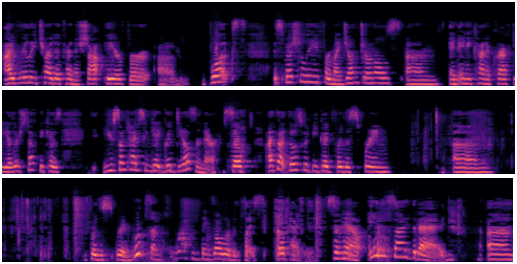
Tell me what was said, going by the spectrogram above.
I really try to kind of shop there for um, books, especially for my junk journals um, and any kind of crafty other stuff because you sometimes can get good deals in there. So I thought those would be good for the spring. Um, for the spring. Whoops, I'm wrapping things all over the place. Okay, so now inside the bag, um,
